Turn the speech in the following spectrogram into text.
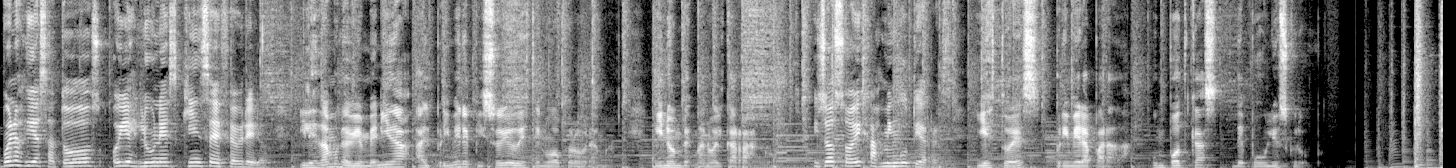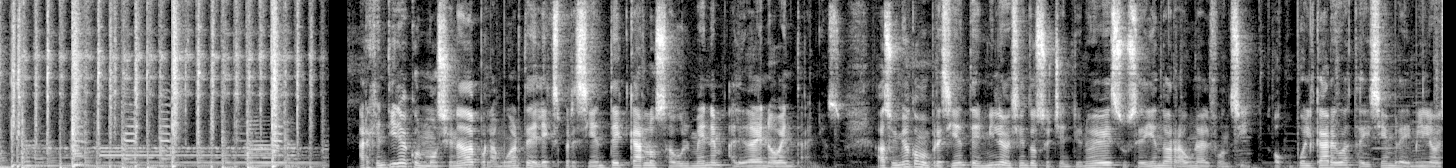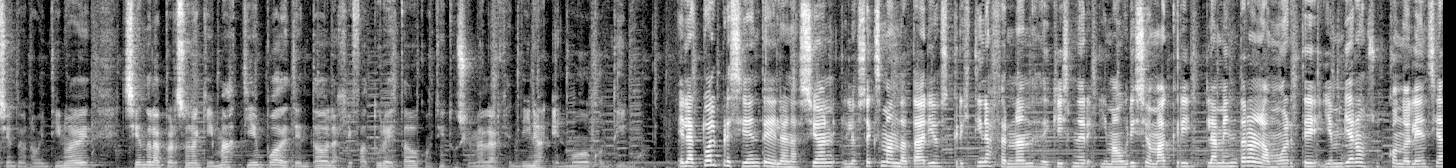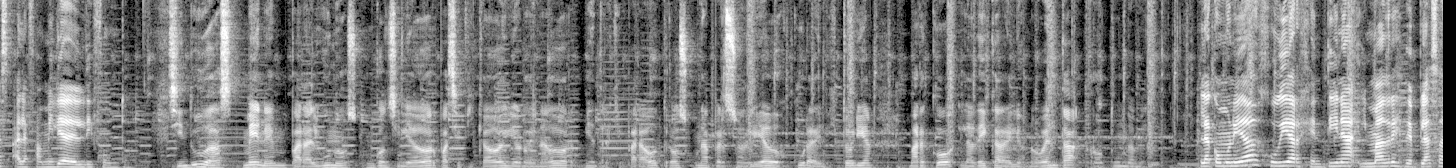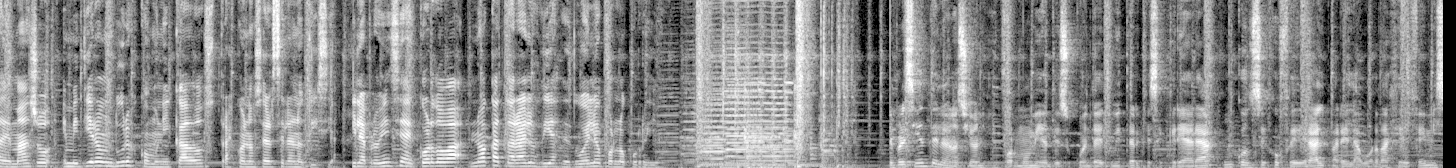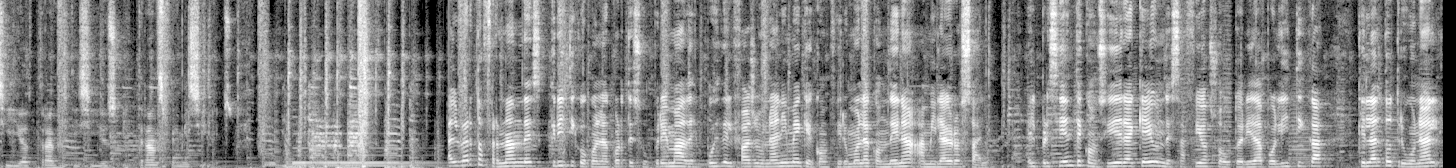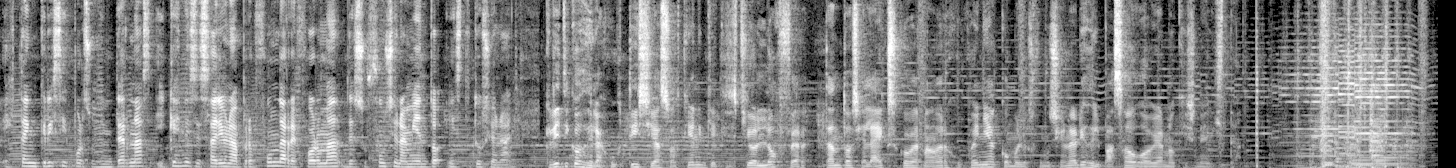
Buenos días a todos, hoy es lunes 15 de febrero. Y les damos la bienvenida al primer episodio de este nuevo programa. Mi nombre es Manuel Carrasco. Y yo soy Jazmín Gutiérrez. Y esto es Primera Parada, un podcast de Publius Group. Argentina conmocionada por la muerte del expresidente Carlos Saúl Menem a la edad de 90 años. Asumió como presidente en 1989 sucediendo a Raúl Alfonsín. Ocupó el cargo hasta diciembre de 1999, siendo la persona que más tiempo ha detentado la jefatura de Estado constitucional argentina en modo continuo. El actual presidente de la Nación y los exmandatarios Cristina Fernández de Kirchner y Mauricio Macri lamentaron la muerte y enviaron sus condolencias a la familia del difunto. Sin dudas, Menem, para algunos, un conciliador, pacificador y ordenador, mientras que para otros, una personalidad oscura de la historia, marcó la década de los 90 rotundamente. La comunidad judía argentina y madres de Plaza de Mayo emitieron duros comunicados tras conocerse la noticia, y la provincia de Córdoba no acatará los días de duelo por lo ocurrido. El presidente de la Nación informó mediante su cuenta de Twitter que se creará un Consejo Federal para el abordaje de femicidios, transvesticidios y transfemicidios. Alberto Fernández, crítico con la Corte Suprema después del fallo unánime que confirmó la condena a Milagro Sala. El presidente considera que hay un desafío a su autoridad política, que el alto tribunal está en crisis por sus internas y que es necesaria una profunda reforma de su funcionamiento institucional. Críticos de la justicia sostienen que existió lofer tanto hacia la ex gobernadora jujeña como los funcionarios del pasado gobierno kirchnerista.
